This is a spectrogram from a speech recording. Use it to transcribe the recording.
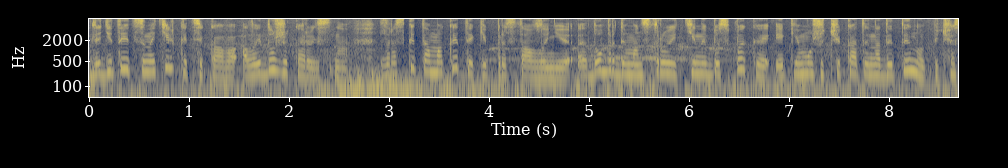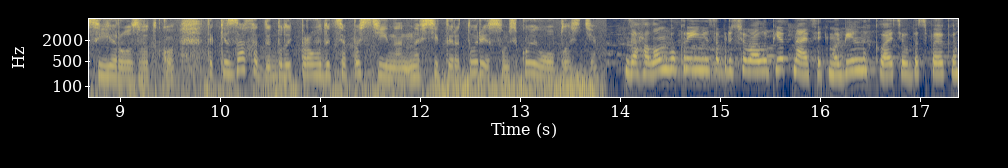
Для дітей це не тільки цікаво, але й дуже корисно. Зразки та макети, які представлені, е, добре демонструють ті небезпеки, які можуть чекати на дитину під час її розвитку. Такі заходи будуть проводитися постійно на всій території Сумської області. Загалом в Україні запрацювали 15 мобільних класів безпеки.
